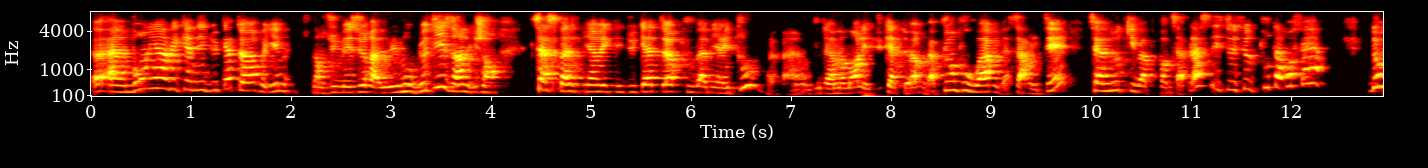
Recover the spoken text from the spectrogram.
a un bon lien avec un éducateur, vous voyez, dans une mesure, les mots le disent, hein, les gens, ça se passe bien avec l'éducateur, tout va bien et tout, ben, au bout d'un moment, l'éducateur ne va plus en pouvoir, il va s'arrêter, c'est un autre qui va prendre sa place et c'est tout à refaire. Donc,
